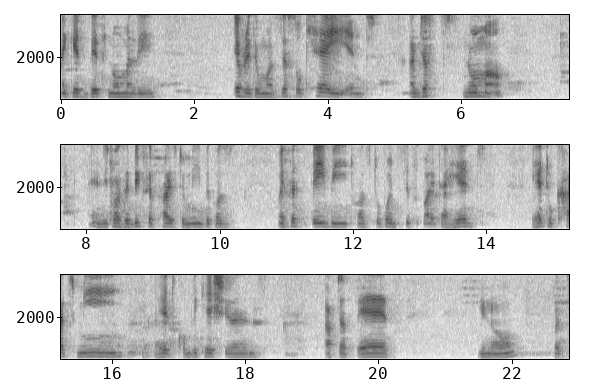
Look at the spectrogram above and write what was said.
I gave birth normally. Everything was just okay and I'm just normal. And it was a big surprise to me because my first baby it was 2.6 but I had had to cut me. I had complications after birth, you know. But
